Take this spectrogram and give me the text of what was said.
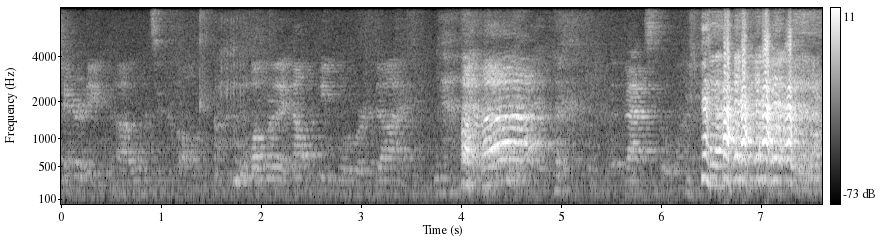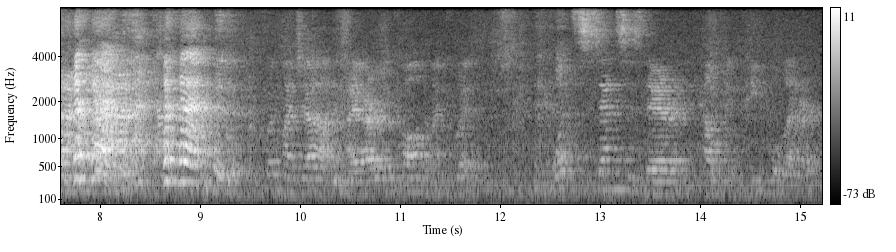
charity. Uh, what's it called? The one where they help people who are dying. That's the one. quit my job. I already called and I quit. What sense is there in helping people that are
